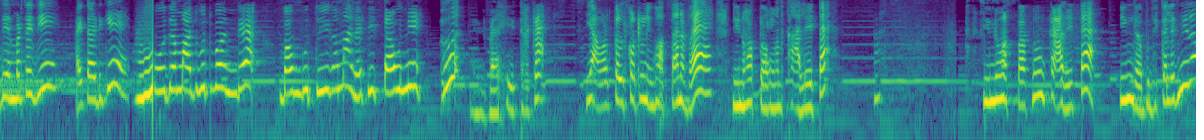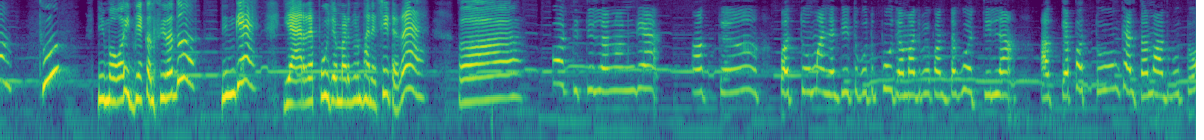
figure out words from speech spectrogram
ಅದೇನ್ ಮಾಡ್ತಾ ಇದ್ದೀ? ಆಯ್ತಾ ಅಡಿಗೆ? ಹೌದ ಮದ್ಗುತ್ ಬಂದೆ. ಬಂದ್ಬಿಟ್ಟು ಈಗ ಮನೆ ಸಿಗ್ತಾವ್ನಿ ಹಿತಾಗ ಯಾವಾಗ ಕಲ್ಸ್ಕೊಟ್ಲು ನಿಂಗೆ ಹೋಗ್ತಾನ ಬೇ. ನೀನು ಹೋಗ್ತಾ ಒಂದು ಕಾಲಿಟ್ಟ ನೀನು ಹೋಗ್ತಾ ಒಂದು ಕಾಲಿಟ್ಟ ಹಿಂಗ ಬುದ್ಧಿ ಕಲಿದ್ ನೀನು? ನಿಮ್ಮ ಅವ್ವ ಇದ್ದೇ ಕಲ್ಸಿರೋದು? ನಿನ್ಗೆ? ಯಾರೇ ಪೂಜೆ ಮಾಡಿದ್ರು ಮನೆ ಸಿಟ್ಟವೆ ಗೊತ್ತಿಲ್ಲ ನನಗೆ ಅಕ್ಕ, ಪತ್ತು ಮನೆ ತಿತ್ತಬಿಟ್ಟು ಪೂಜೆ ಮಾಡ್ಬೇಕು ಅಂತ ಗೊತ್ತಿಲ್ಲ. ಅಕ್ಕ ಪತ್ತು ಕೆಲಸ ಮಾಡ್ಬಿಟ್ಟು,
